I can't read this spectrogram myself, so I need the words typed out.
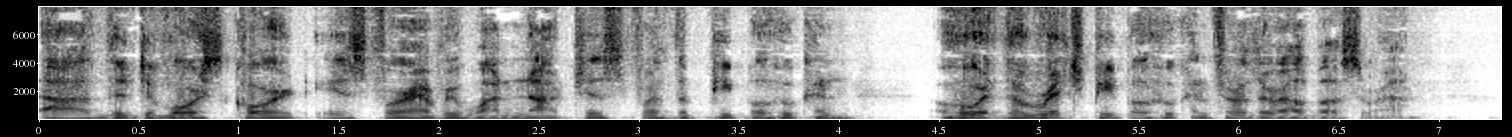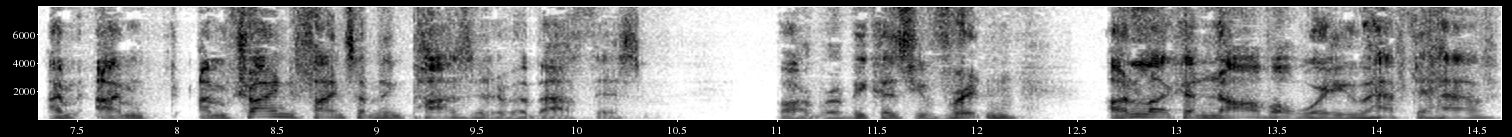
uh, the divorce court is for everyone, not just for the people who can, who are the rich people who can throw their elbows around. I'm I'm I'm trying to find something positive about this, Barbara, because you've written, unlike a novel where you have to have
